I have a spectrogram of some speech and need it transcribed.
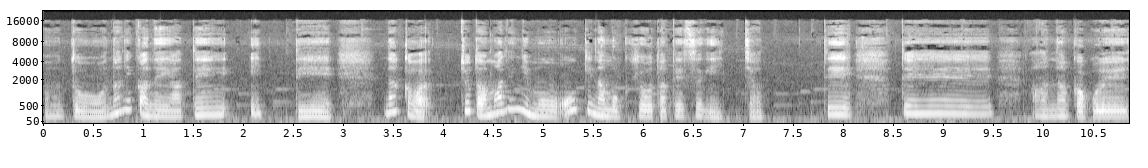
うんと、何かね、やっていって、なんか、ちょっとあまりにも大きな目標を立てすぎちゃって、で、あ、なんかこれ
